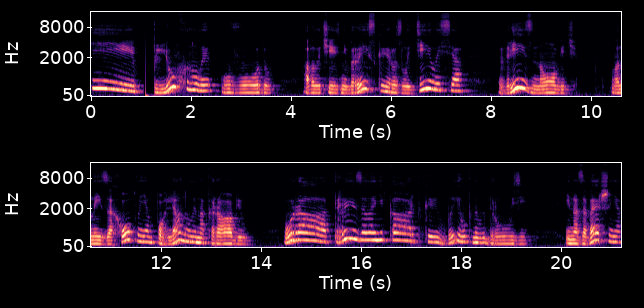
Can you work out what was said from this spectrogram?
І плюхнули у воду, а величезні бризки розлетілися в різнобіч. Вони із захопленням поглянули на крабів. Ура! Три зелені картки! вигукнули друзі. І на завершення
